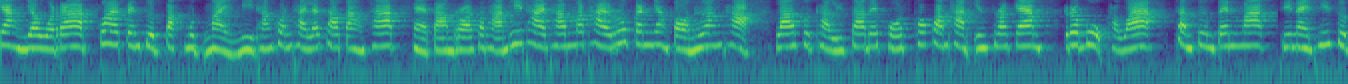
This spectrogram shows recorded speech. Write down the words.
อย่างเยาวราช กลายเป็นจุดปักหมุดใหม่มีทั้งคนไทยและชาวต่างชาติแห่ตามรอยสถานที่ถ่ายทำมาถ่ายรูปกันอย่างต่อเนื่องค่ะ ล่าสุดค่ะลิซ่าได้โพสต์ข้อความผ่านอินสตาแกรมระบุค่ะว่า ฉันตื่นเต้นมาก ที่ในที่สุด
